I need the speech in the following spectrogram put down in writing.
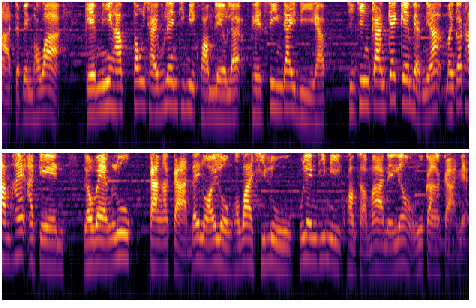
อาจจะเป็นเพราะว่าเกมนี้ครับต้องใช้ผู้เล่นที่มีความเร็วและเพซซิ่งได้ดีครับ จริง ๆ การแก้เกมแบบนี้มันก็ทำให้อาเจนระแวงลูกกลางอากาศได้น้อยลง เพราะว่าชิลูผู้เล่นที่มีความสามารถในเรื่องของลูกกลางอากาศเนี่ย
